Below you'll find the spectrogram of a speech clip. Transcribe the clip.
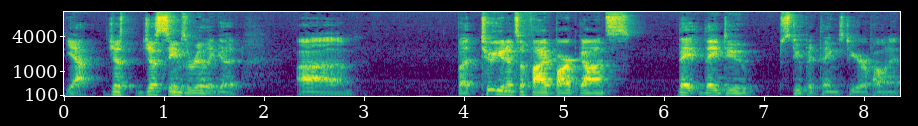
yeah, just just seems really good. Um, but two units of five barb gaunts, they they do stupid things to your opponent.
